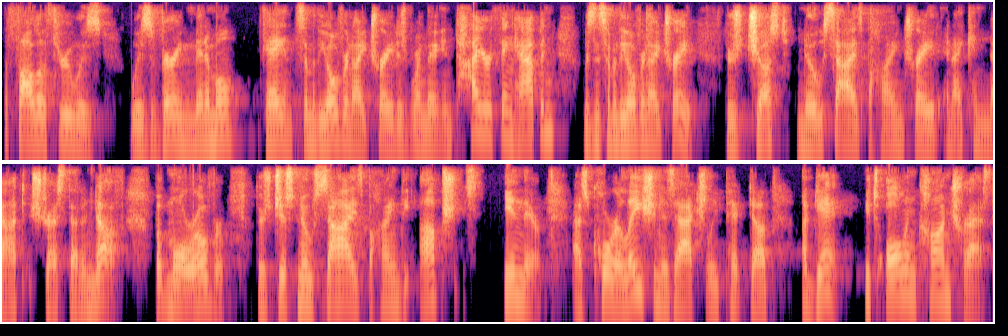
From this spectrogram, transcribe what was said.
The follow through was was very minimal. Okay. And some of the overnight trade is when the entire thing happened was in some of the overnight trade. There's just no size behind trade. And I cannot stress that enough. But moreover, there's just no size behind the options in there as correlation is actually picked up. Again, it's all in contrast.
